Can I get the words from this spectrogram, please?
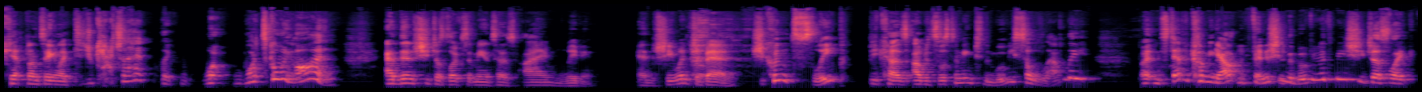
kept on saying, like, "Did you catch that? Like, what what's going on?" And then she just looks at me and says, "I'm leaving." And she went to bed. She couldn't sleep because I was listening to the movie so loudly. But instead of coming out and finishing the movie with me, she just like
